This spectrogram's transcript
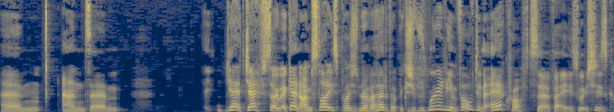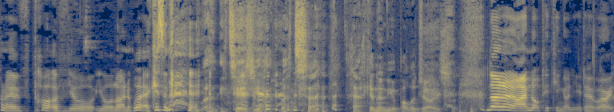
Um, and, um, yeah, Jeff. So again, I'm slightly surprised you've never heard of her because she was really involved in aircraft surveys, which is kind of part of your, your line of work, isn't it? Well, it is, yeah, but uh, I can only apologise. no, no, no. I'm not picking on you. Don't worry.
